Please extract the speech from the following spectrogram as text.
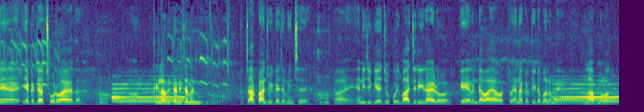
મેં એક હજાર છોડ આવ્યા હતા. કેટલા વીઘાની જમીન? ચાર પાંચ વીઘા જમીન છે. એની જગ્યાએ જો કોઈ બાજરી રાયડો કે એરંડા વાયા હોત તો એના કરતી ડબલ અમને લાભ કઈ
